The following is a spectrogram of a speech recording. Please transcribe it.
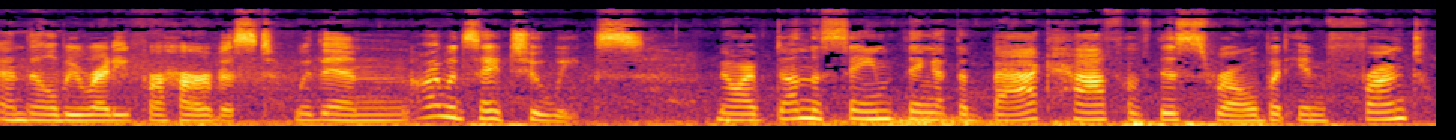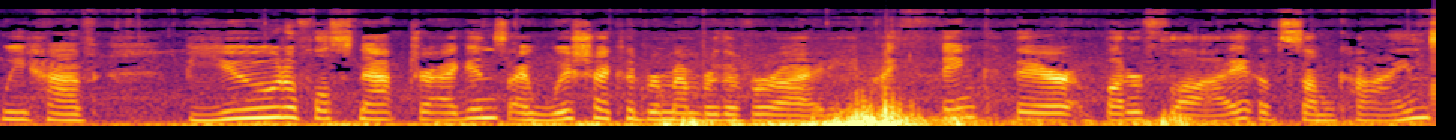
and they'll be ready for harvest within, I would say two weeks. Now I've done the same thing at the back half of this row, but in front we have beautiful snapdragons. I wish I could remember the variety. I think they're butterfly of some kind,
